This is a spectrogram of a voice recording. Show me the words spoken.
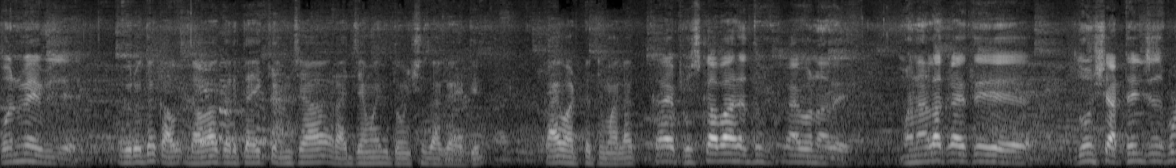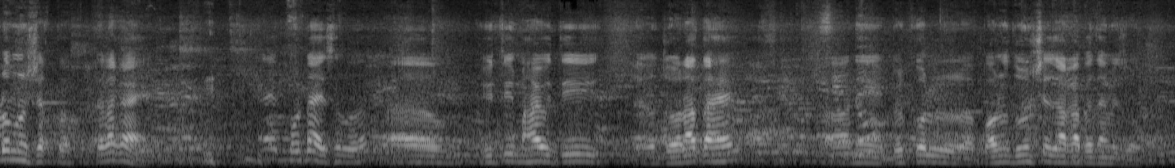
वनवे विजय. विरोधक आव- दावा करत आहे की आमच्या राज्यामध्ये दोनशे जागा येतील. काय वाटतं तुम्हाला? काय फुसका बार आहे तो काय होणार आहे? मनाला काय ते दोनशे अठ्ठ्याऐंशीच पुढं म्हणू शकतो? त्याला काय? काय खोटं आहे सर्व. अं, युती महायुती अं, जोरात आहे. आणि बिलकुल पावणे दोनशे जागापर्यंत आम्ही जाऊ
